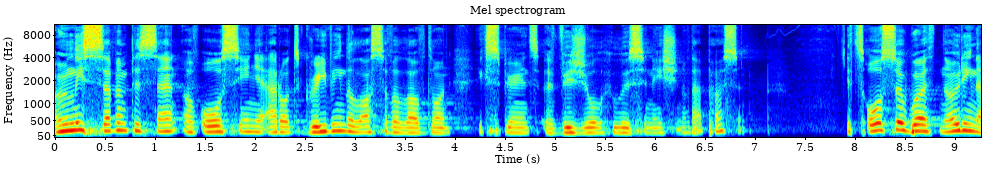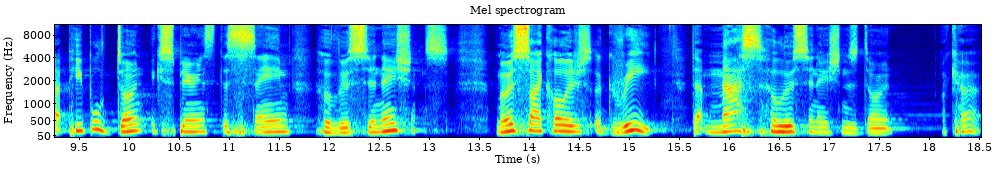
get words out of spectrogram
only 7% of all senior adults grieving the loss of a loved one experience a visual hallucination of that person. It's also worth noting that people don't experience the same hallucinations. Most psychologists agree that mass hallucinations don't occur.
